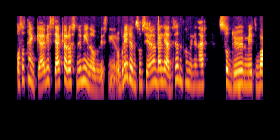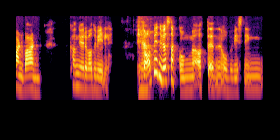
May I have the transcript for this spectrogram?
Og så tenker jeg, hvis jeg klarer å snu mine overbevisninger, og blir hun som sier 'vi er ledere i denne familien her', så du, mitt barnebarn, kan gjøre hva du vil. Da begynner vi å snakke om at en overbevisning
